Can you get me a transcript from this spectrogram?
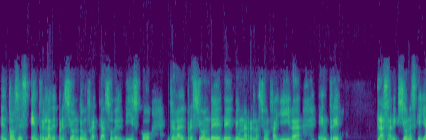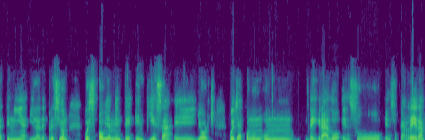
Entonces, entre la depresión de un fracaso del disco, entre la depresión de, de, una relación fallida, entre las adicciones que ya tenía y la depresión, pues obviamente empieza eh, George, pues ya con un, un, degrado en su, en su carrera,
